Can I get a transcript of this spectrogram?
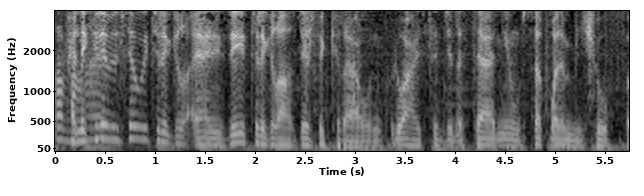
طبعا. إحنا كذا بنسوي تليجراف يعني زي التليجراف زي الفكرة وإن كل واحد يسجل الثاني ومستقبلا بنشوف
